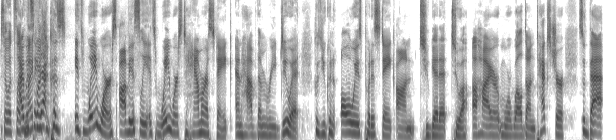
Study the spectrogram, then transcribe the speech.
so it's like I would my say question. that because it's way worse. Obviously, it's way worse to hammer a steak and have them redo it because you can always put a steak on to get it to a, a higher, more well done texture. So that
